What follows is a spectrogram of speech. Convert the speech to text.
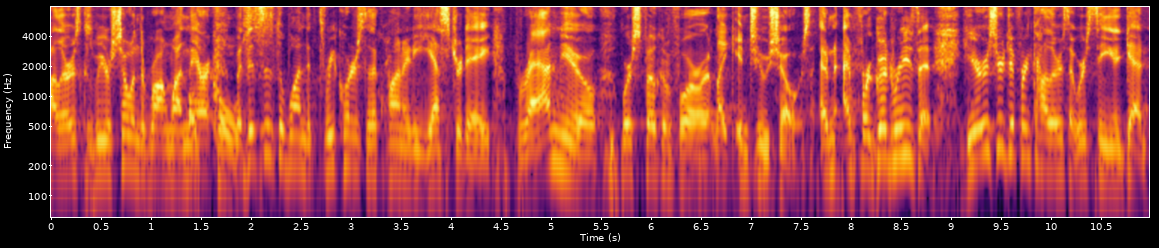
colors because we were showing the wrong one there. Of course. But this is the one that three quarters of the quantity yesterday, brand new, were spoken for like in two shows. And, and for good reason. Here's your different colors that we're seeing. Again,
